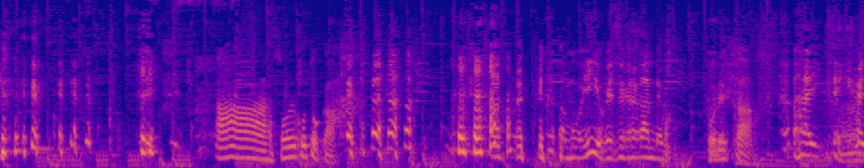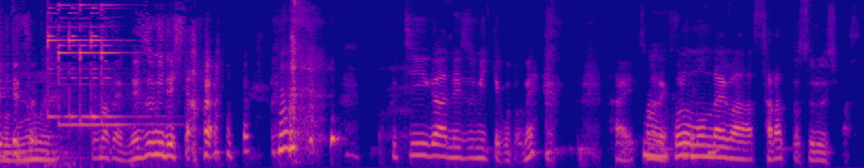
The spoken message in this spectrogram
ああ、そういうことか。あ もういいよ、別にかかんでも。これか。はい、正解です。すいません、ネズミでした。口がネズミってことね。はい、すいません、まあこの問題はさらっとスルーします。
